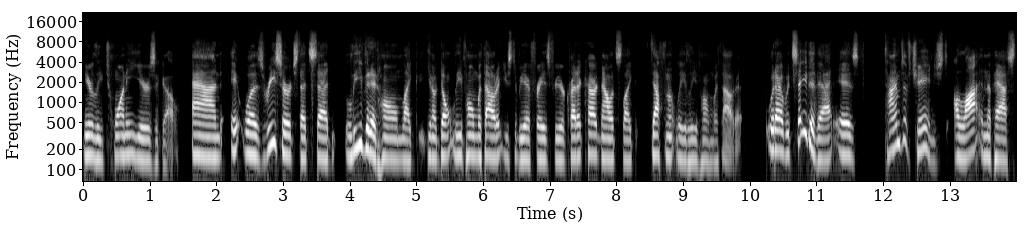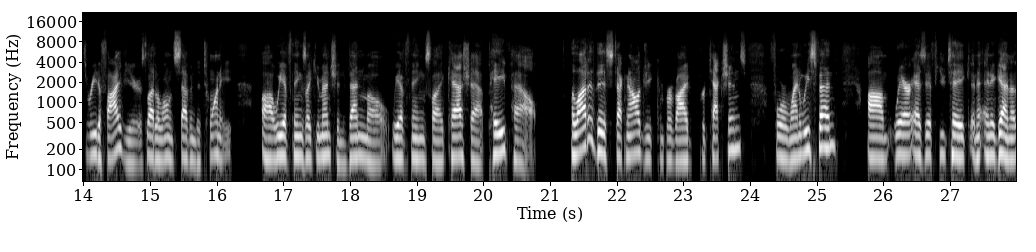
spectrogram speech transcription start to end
nearly 20 years ago. And it was research that said, leave it at home. Like, you know, don't leave home without it used to be a phrase for your credit card. Now it's like, definitely leave home without it. What I would say to that is times have changed a lot in the past three to five years, let alone seven to 20. Uh, we have things like you mentioned, Venmo. We have things like Cash App, PayPal. A lot of this technology can provide protections for when we spend. Um, whereas if you take, and, and again, uh,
